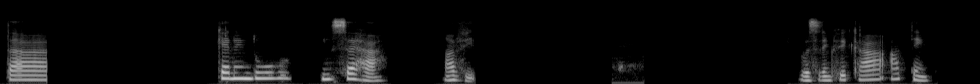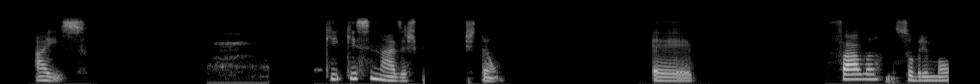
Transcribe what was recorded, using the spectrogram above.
está querendo encerrar a vida. Você tem que ficar atento a isso. Que, que sinais as pessoas estão? É, fala sobre morte,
